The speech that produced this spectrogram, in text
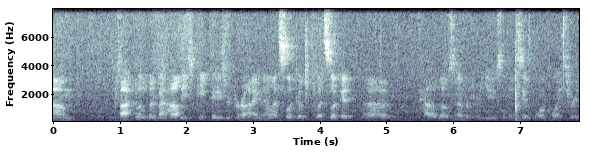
um, a little bit about how these peak days are derived. Now let's look at, let's look at, uh, how those numbers are exhibit one point three.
